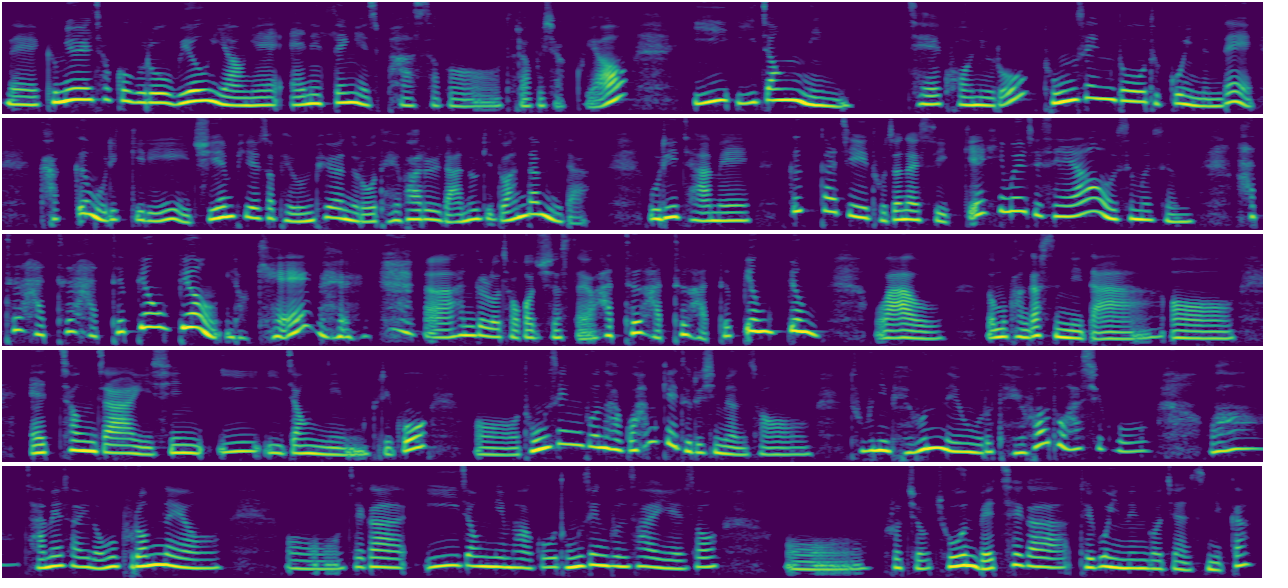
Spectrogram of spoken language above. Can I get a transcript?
네, 금요일 첫 곡으로 Will Young의 Anything is Possible 들어보셨고요. 이이정님, 제 권유로 동생도 듣고 있는데 가끔 우리끼리 GMP에서 배운 표현으로 대화를 나누기도 한답니다. 우리 자매 끝까지 도전할 수 있게 힘을 주세요. 웃음 웃음. 하트 하트 하트 뿅뿅 이렇게 아, 한글로 적어주셨어요. 하트 하트 하트 뿅뿅. 와우. 너무 반갑습니다. 어, 애청자이신 이이정님, 그리고, 어, 동생분하고 함께 들으시면서 두 분이 배운 내용으로 대화도 하시고, 와, 자매 사이 너무 부럽네요. 어, 제가 이이정님하고 동생분 사이에서, 어, 그렇죠. 좋은 매체가 되고 있는 거지 않습니까? 와,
